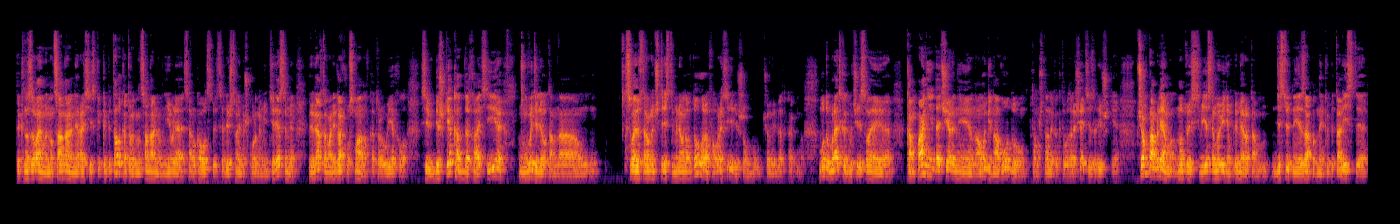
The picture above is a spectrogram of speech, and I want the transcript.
так называемый национальный российский капитал, который национальным не является, а руководствуется лишь своими шкурными интересами, пример там олигарх Усманов, который уехал в Бишкек отдыхать и выделил там на свою страну 400 миллионов долларов, а в России решил, ну, что, ребят, как бы, буду брать как бы через свои компании дочерние налоги на воду, потому что надо как-то возвращать излишки. В чем проблема? Ну, то есть, если мы видим, к примеру, там, действительно есть западные капиталисты,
